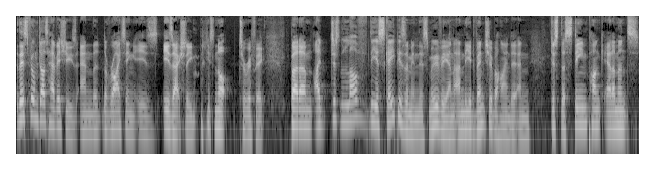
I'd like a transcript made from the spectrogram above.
this film does have issues, and the, the writing is is actually it's not terrific. But um, I just love the escapism in this movie and, and the adventure behind it, and just the steampunk elements.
